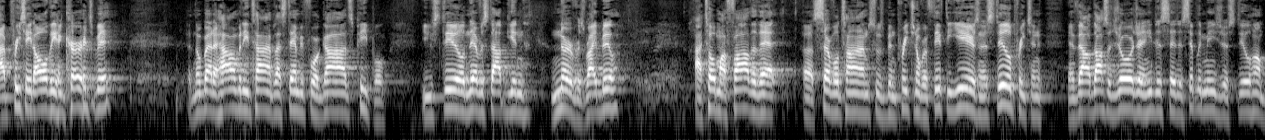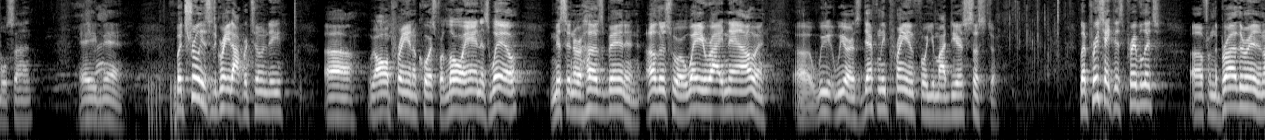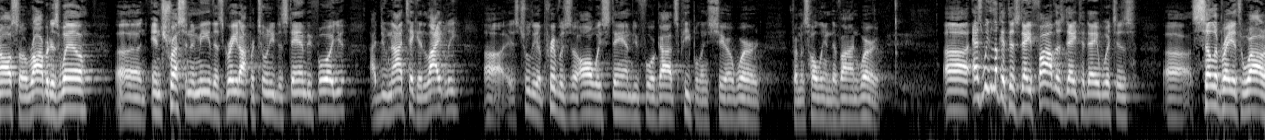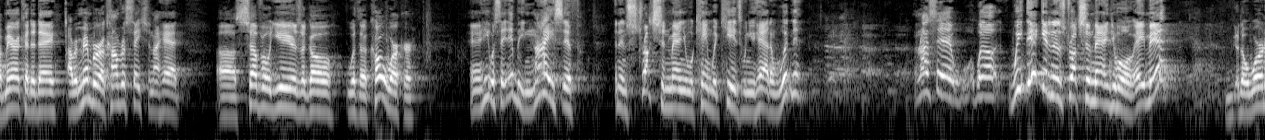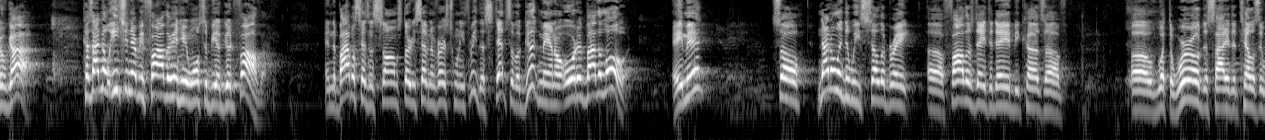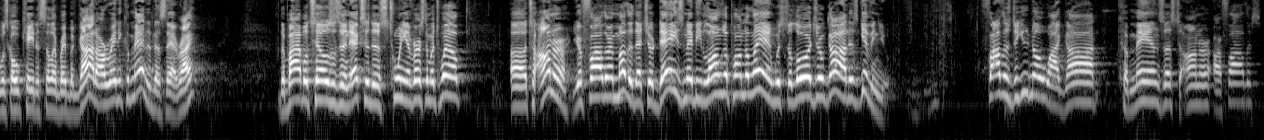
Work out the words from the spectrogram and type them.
I appreciate all the encouragement. No matter how many times I stand before God's people, you still never stop getting nervous, right, Bill? I told my father that uh, several times, who's been preaching over 50 years and is still preaching in Valdosta, Georgia, and he just said it simply means you're still humble, son. Amen. But truly, this is a great opportunity. Uh, we're all praying, of course, for Laura Ann as well, missing her husband and others who are away right now. And uh, we, we are definitely praying for you, my dear sister. But appreciate this privilege uh, from the brethren and also Robert as well, uh, entrusting in me this great opportunity to stand before you. I do not take it lightly. Uh, it's truly a privilege to always stand before God's people and share a word from His holy and divine word. Uh, as we look at this day, Father's Day today, which is celebrated throughout America today, I remember a conversation I had uh, several years ago with a coworker, and he was saying it'd be nice if an instruction manual came with kids when you had them, wouldn't it? And I said, well, we did get an instruction manual. Amen the Word of God. Because I know each and every father in here wants to be a good father. And the Bible says in Psalms 37 and verse 23, the steps of a good man are ordered by the Lord. Amen? So, not only do we celebrate uh, Father's Day today because of of what the world decided to tell us it was okay to celebrate, but God already commanded us that, right? The Bible tells us in Exodus 20 and verse number 12, uh, to honor your father and mother, that your days may be long upon the land which the Lord your God is giving you. Fathers, do you know why God commands us to honor our fathers?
